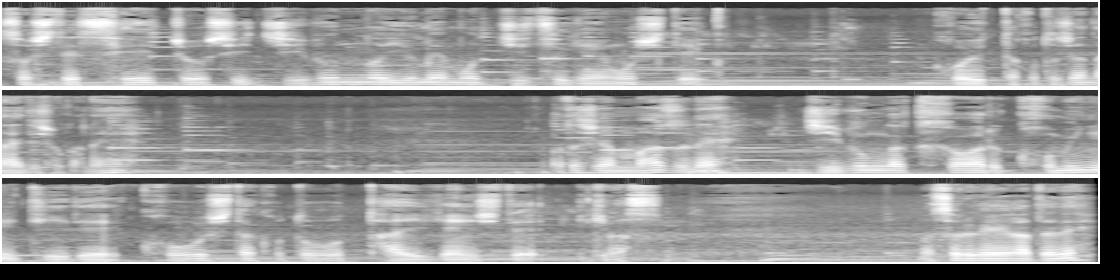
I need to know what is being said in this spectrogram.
そして成長し自分の夢も実現をしていく。こういったことじゃないでしょうかね。私はまずね自分が関わるコミュニティでこうしたことを体現していきます、まあ、それがやがてね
